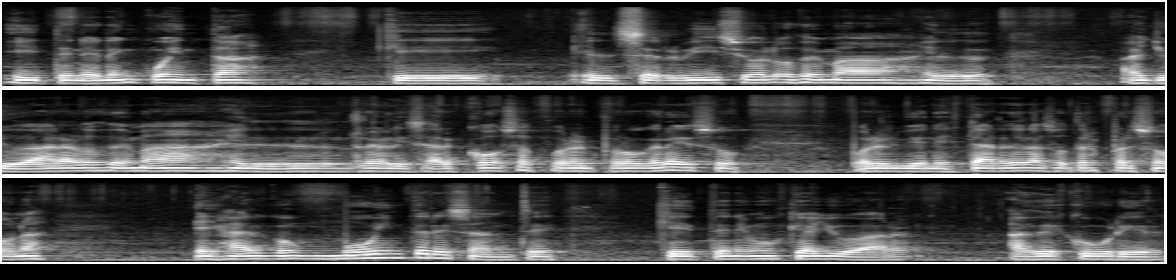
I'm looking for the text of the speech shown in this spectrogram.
Y tener en cuenta que el servicio a los demás, el ayudar a los demás, el realizar cosas por el progreso, por el bienestar de las otras personas, es algo muy interesante que tenemos que ayudar a descubrir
